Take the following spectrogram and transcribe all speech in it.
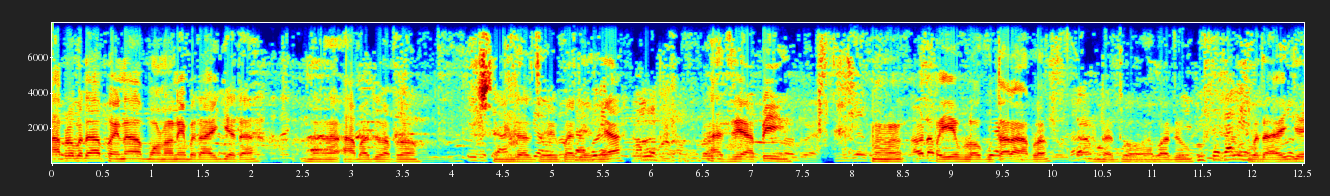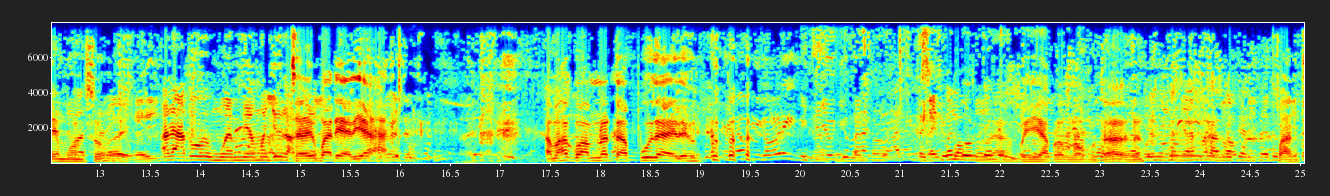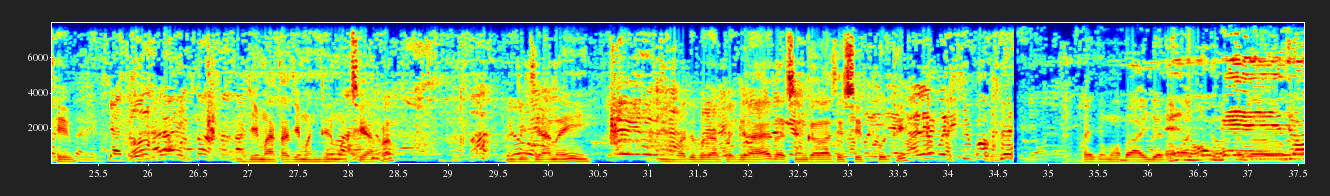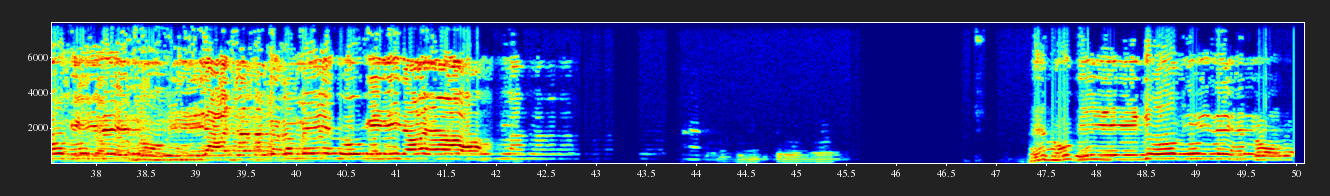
આપણે બધા ફઈના મોણો ને બધા આવી ગયા હતા. આ બાજુ આપણો સિંગર જયભાઈ દેલિયા હાજરી આપી. ભાઈએ બ્લોગ ઉતારા આપણે જો આ બાજુ બધા આવી ગયા માણસો. જ જયભાઈ દેલિયા અમારા ગામનો ટપ્પુ જાય રહ્યો ભાઈ આપણો બ્લોગ ઉતારે છે. પાર્થિવ. હજી માતાજી મંદિરમાં છીએ આપણે હજી જ્યાં નહીં બધું બધા ભાઈઓ આવ્યા દર્શન કરવા છે સિદ્ધપુર જોગી જોગી રે જોગી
